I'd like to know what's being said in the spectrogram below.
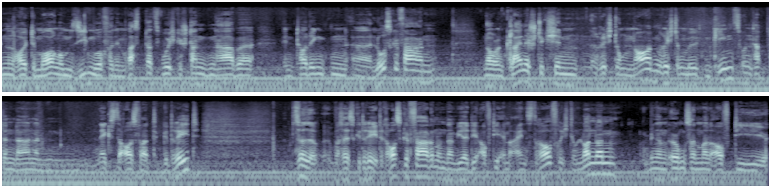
bin dann heute Morgen um 7 Uhr von dem Rastplatz, wo ich gestanden habe, in Toddington äh, losgefahren. Noch ein kleines Stückchen Richtung Norden, Richtung Milton Keynes und habe dann da eine nächste Ausfahrt gedreht. Also, was heißt gedreht? Rausgefahren und dann wieder die, auf die M1 drauf, Richtung London. Bin dann irgendwann mal auf die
